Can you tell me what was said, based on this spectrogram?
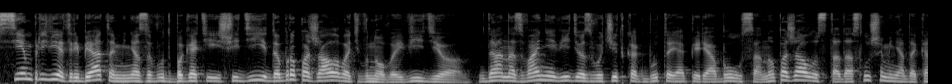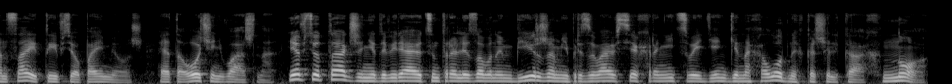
Всем привет, ребята! Меня зовут Богатейший Ди и добро пожаловать в новое видео. Да, название видео звучит как будто я переобулся, но пожалуйста, дослушай меня до конца и ты все поймешь. Это очень важно. Я все так же не доверяю централизованным биржам и призываю всех хранить свои деньги на холодных кошельках, но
